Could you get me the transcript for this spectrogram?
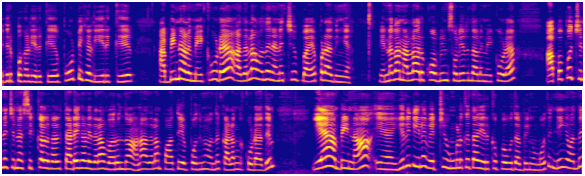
எதிர்ப்புகள் இருக்குது போட்டிகள் இருக்குது அப்படின்னாலுமே கூட அதெல்லாம் வந்து நினச்சி பயப்படாதீங்க. என்னதான் நல்லா இருக்கும் அப்படின்னு சொல்லியிருந்தாலுமே கூட அப்பப்போ சின்ன சின்ன சிக்கல்கள் தடைகள் இதெல்லாம் வரும் தான். ஆனால் அதெல்லாம் பார்த்து எப்போதுமே வந்து கலங்கக்கூடாது. ஏன் அப்படின்னா இறுதியில் வெற்றி உங்களுக்கு தான் இருக்க போகுது அப்படிங்கும்போது நீங்கள் வந்து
